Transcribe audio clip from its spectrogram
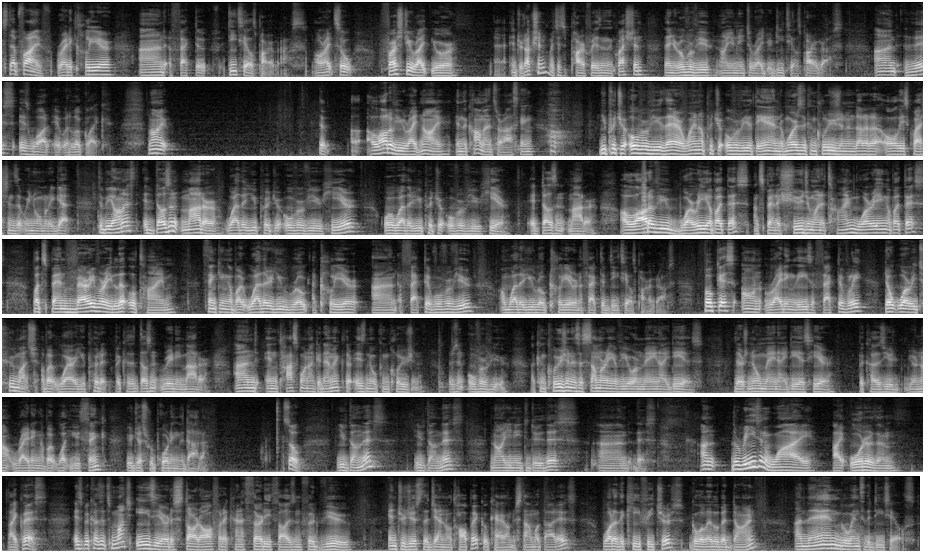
Step five, write a clear and effective details paragraphs. All right, so first you write your uh, introduction, which is paraphrasing the question, then your overview, now you need to write your details paragraphs and this is what it would look like. Now, a lot of you right now in the comments are asking, you put your overview there, why not put your overview at the end, and where's the conclusion, and da da da, all these questions that we normally get. To be honest, it doesn't matter whether you put your overview here or whether you put your overview here. It doesn't matter. A lot of you worry about this and spend a huge amount of time worrying about this, but spend very, very little time thinking about whether you wrote a clear and effective overview and whether you wrote clear and effective details paragraphs. Focus on writing these effectively. Don't worry too much about where you put it because it doesn't really matter. And in Task 1 Academic, there is no conclusion. There's an overview. A conclusion is a summary of your main ideas. There's no main ideas here because you, you're not writing about what you think, you're just reporting the data. So you've done this, you've done this, now you need to do this and this. And the reason why I order them like this is because it's much easier to start off at a kind of 30,000 foot view, introduce the general topic, okay, I understand what that is, what are the key features, go a little bit down, and then go into the details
